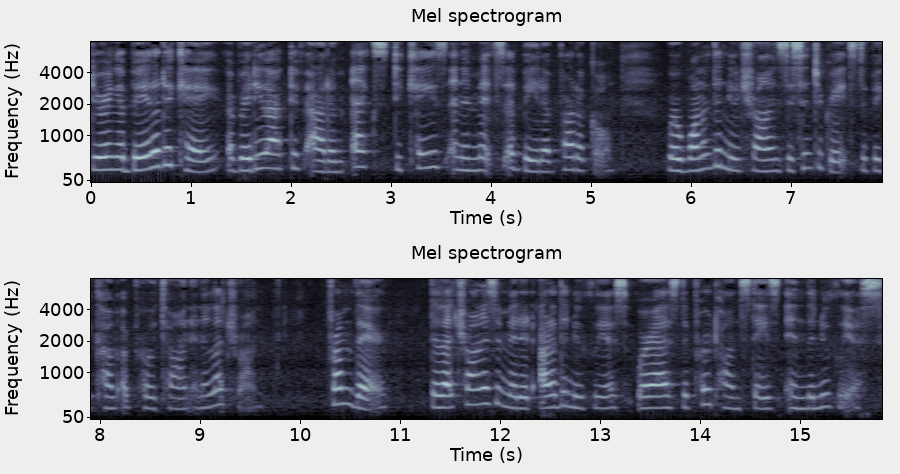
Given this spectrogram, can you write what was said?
During a beta decay, a radioactive atom X decays and emits a beta particle, where one of the neutrons disintegrates to become a proton and electron. From there, the electron is emitted out of the nucleus, whereas the proton stays in the nucleus.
